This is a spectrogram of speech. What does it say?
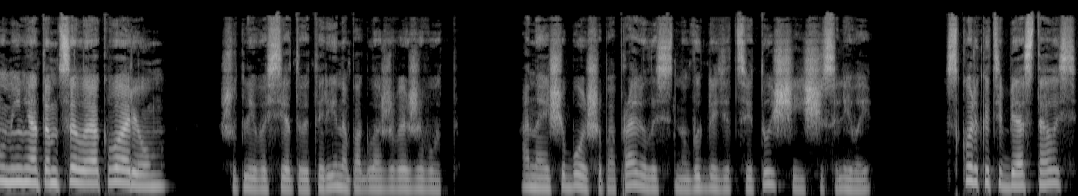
У меня там целый аквариум, шутливо сетует Ирина, поглаживая живот. Она еще больше поправилась, но выглядит цветущей и счастливой. Сколько тебе осталось?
